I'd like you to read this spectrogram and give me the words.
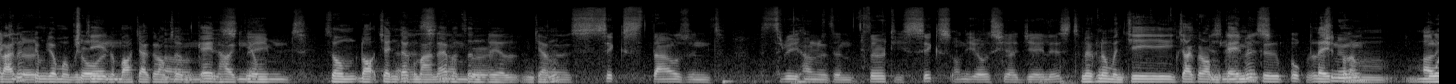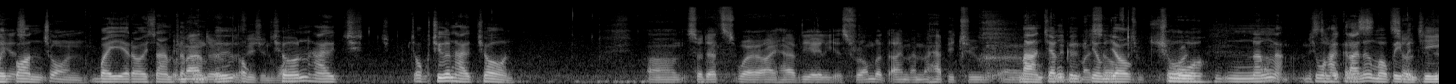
ក្រៅហ្នឹង particular ខ្ញុំយកមកបញ្ជី Chon, របស់ចៅក្រមស៊ើបអង្កេត um, ហើយ is ខ្ញុំ named សូមដកចេញទៅក៏បាន as ដែរបើសិន number, ជាអញ្ចឹង uh, 6,336 on the OCIJ list. នៅក្នុងបញ្ជីចៅក្រម His គេ name នោះ is គឺ Uk លេខ Chinum 6 alias Chon. 1337 Commander of អុក Division ឈឿនហៅអុកឈឿនហៅឈន Um, so that's where I have the alias from, but I'm, I'm happy to បាទ uh, អញ្ចឹងគឺ limit ខ្ញុំ myself យក to ឈ្មោះ Chon. ហ្នឹង Um, ឈ្មោះ Mr. ហៅក្រៅហ្នឹងមកពី Witness, បញ្ជី so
